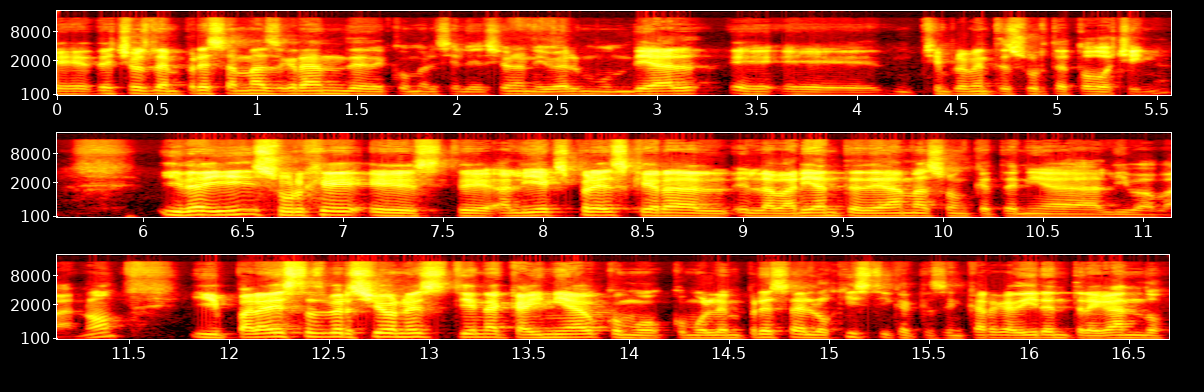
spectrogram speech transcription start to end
Eh, de hecho, es la empresa más grande de comercialización a nivel mundial. eh, eh, simplemente surte todo China. Y de ahí surge este, AliExpress, que era la variante de Amazon que tenía Alibaba, ¿no? Y para estas versiones tiene a Cainiao como, como la empresa de logística que se encarga de ir entregando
